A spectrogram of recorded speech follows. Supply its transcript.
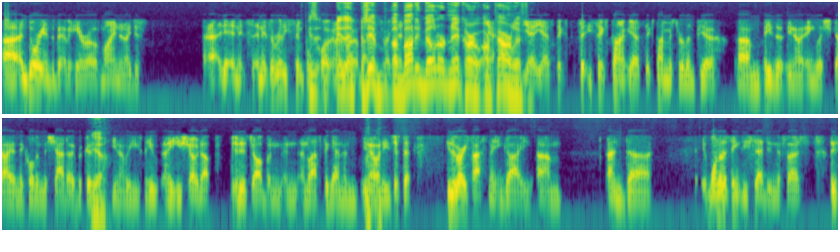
uh, and Dorian's a bit of a hero of mine, and I just uh, and it's and it's a really simple is, quote. Is, it, is he a, a bodybuilder, Nick, or, or yeah, powerlifter? Yeah, yeah, six six time, yeah, six time Mr. Olympia. Um, he's a you know English guy, and they called him the Shadow because yeah. you know he he he showed up, did his job, and and, and left again, and you know, and he's just a he's a very fascinating guy. Um, and uh, one of the things he said in the first his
